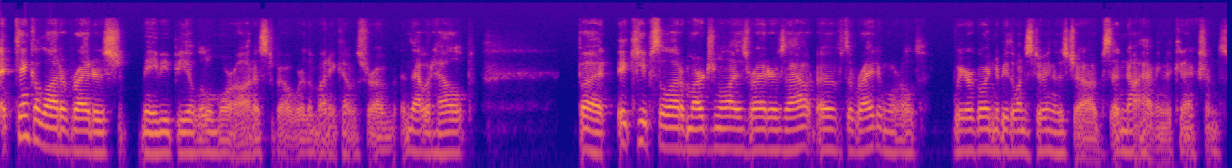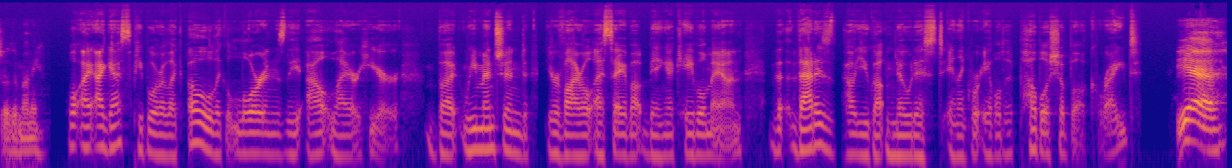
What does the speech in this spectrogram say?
I think a lot of writers should maybe be a little more honest about where the money comes from, and that would help but it keeps a lot of marginalized writers out of the writing world. We are going to be the ones doing those jobs and not having the connections or the money. Well, I, I, guess people are like, oh, like Lauren's the outlier here. But we mentioned your viral essay about being a cable man. Th- that is how you got noticed and like were able to publish a book, right? Yeah.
